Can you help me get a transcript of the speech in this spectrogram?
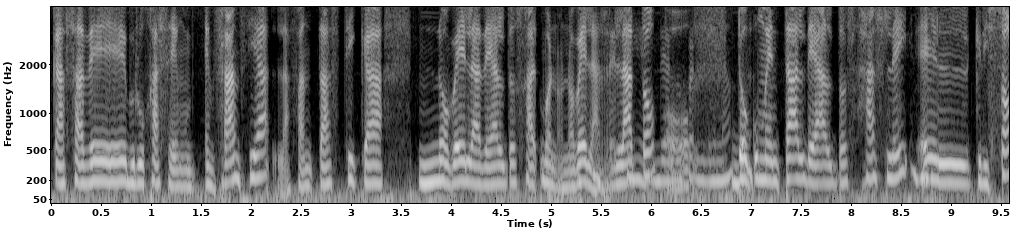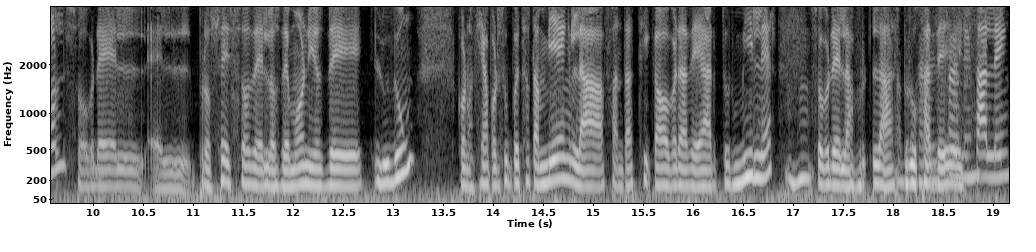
caza de brujas en, en Francia, la fantástica novela de Aldous, bueno, novela, relato de o documental de Aldous Huxley, el Crisol, sobre el, el proceso de los demonios de Ludum. Conocía, por supuesto, también la fantástica obra de Arthur Miller sobre las, las La brujas de Salem. Salem,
